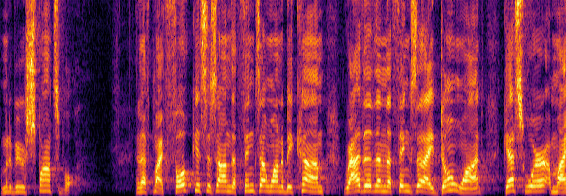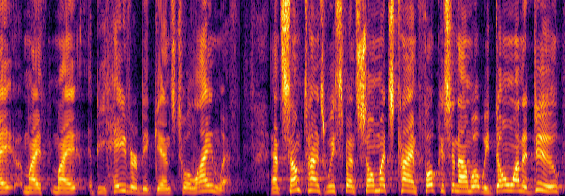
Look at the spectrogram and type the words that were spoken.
I'm going to be responsible. And if my focus is on the things I want to become rather than the things that I don't want, guess where my, my, my behavior begins to align with? And sometimes we spend so much time focusing on what we don't want to do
